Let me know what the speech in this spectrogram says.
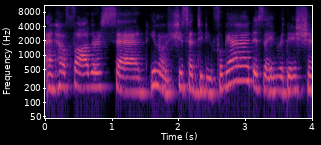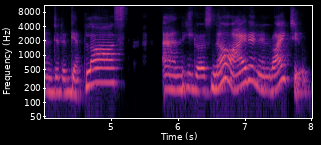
And her father said, you know, she said, did you forget? Is the invitation, did it get lost? And he goes, No, I didn't invite you.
